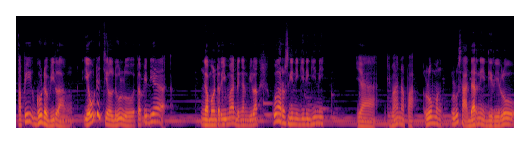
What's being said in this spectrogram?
Tapi gue udah bilang ya udah chill dulu tapi dia nggak mau nerima dengan bilang gue harus gini gini gini ya gimana pak? Lu meng, lu sadar nih diri lu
